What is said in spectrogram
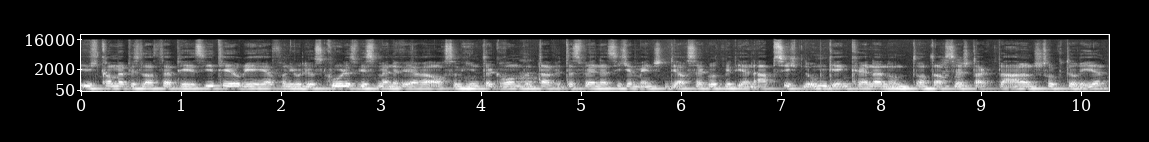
ich komme ein bisschen aus der PSI-Theorie her von Julius Kuhl, das wissen meine Hörer auch so im Hintergrund und da, das wären ja sicher Menschen, die auch sehr gut mit ihren Absichten umgehen können und, und auch sehr mhm. stark planen und strukturieren.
